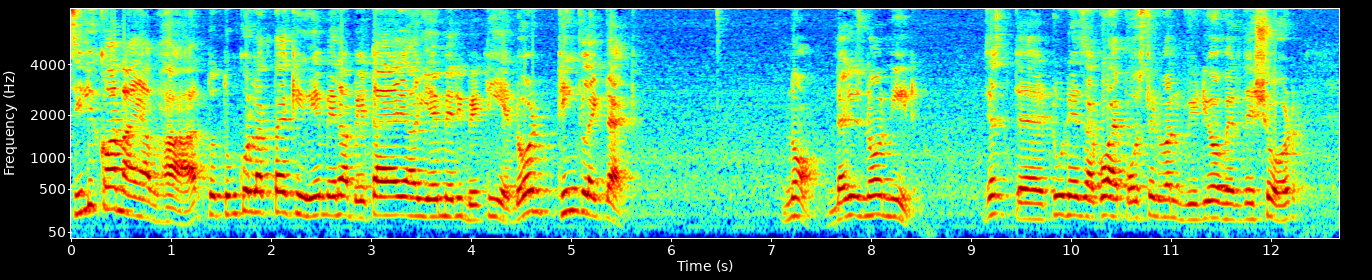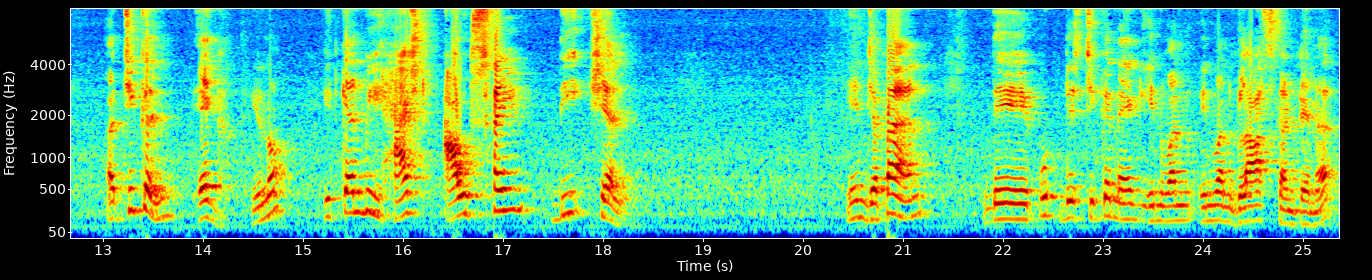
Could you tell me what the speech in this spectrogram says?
silicon आया बाहर तो तुमको लगता है कि ये मेरा बेटा है या ये मेरी बेटी है. Don't think like that No, there is no need. Just uh, two days ago, I posted one video where they showed a chicken egg, you know, it can be hatched outside the shell. In Japan, they put this chicken egg in one in one glass container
